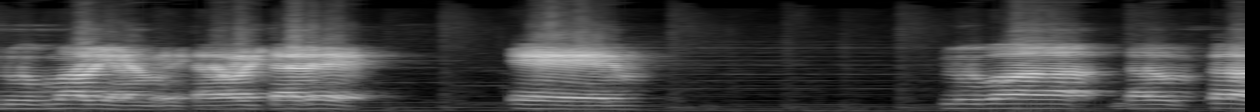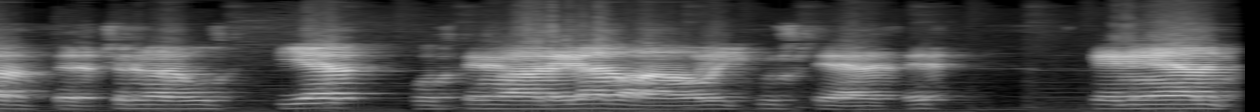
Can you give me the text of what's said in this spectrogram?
klub mailan eta baita ere, e, kluba dauzkan pertsona guztiak posten garela ba hori ikustea ez ez. Genean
